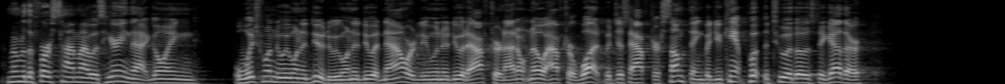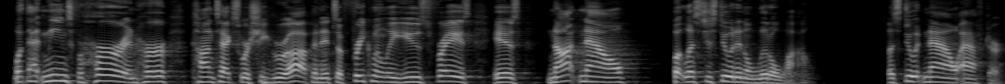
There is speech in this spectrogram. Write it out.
I remember the first time I was hearing that going, well, which one do we want to do? Do we want to do it now or do we want to do it after? And I don't know after what, but just after something, but you can't put the two of those together. What that means for her in her context where she grew up, and it's a frequently used phrase, is not now, but let's just do it in a little while. Let's do it now after.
